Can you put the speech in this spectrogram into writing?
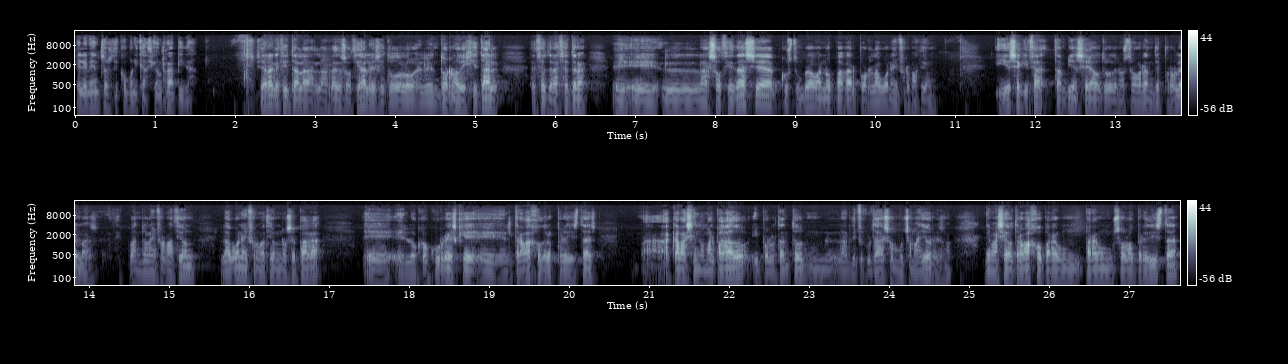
elementos de comunicación rápida. Si ahora que cita las redes sociales y todo el entorno digital, etcétera, etcétera, eh, eh, la sociedad se ha acostumbrado a no pagar por la buena información. Y ese quizá también sea otro de nuestros grandes problemas. Cuando la información, la buena información no se paga, eh, lo que ocurre es que el trabajo de los periodistas acaba siendo mal pagado y por lo tanto las dificultades son mucho mayores. Demasiado trabajo para un, solo periodista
